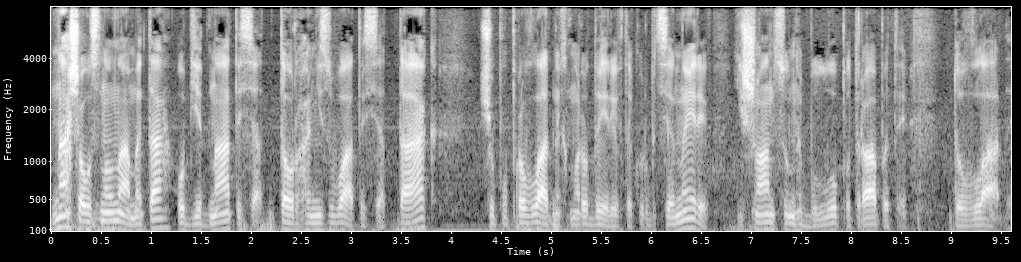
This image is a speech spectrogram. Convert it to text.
наша основна мета об'єднатися та організуватися так, щоб у провладних мародерів та корупціонерів і шансу не було потрапити до влади.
